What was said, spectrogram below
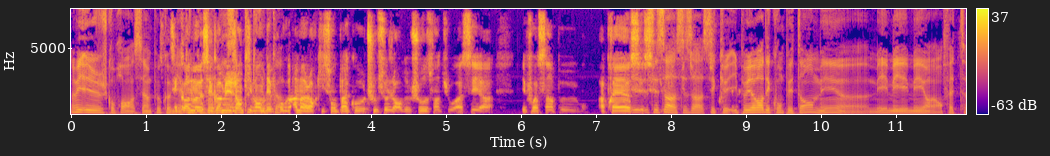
non mais euh, je comprends, hein, c'est un peu comme. C'est comme, c'est comme les gens qui vendent des programmes alors qu'ils sont pas coach ou ce genre de choses. Enfin, tu vois, c'est euh, des fois c'est un peu. Bon. Après, c'est ça, c'est ça, c'est qu'il peut y avoir des compétents, mais euh, mais mais mais en fait.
